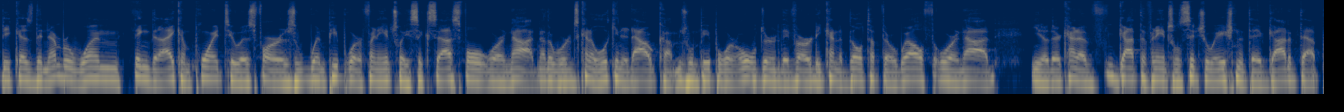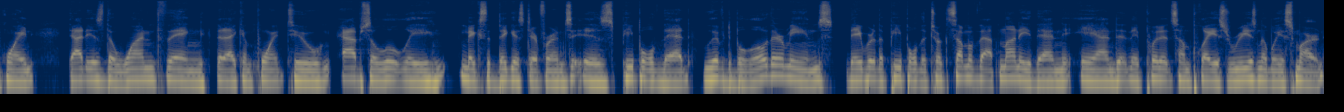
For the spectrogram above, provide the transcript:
because the number one thing that I can point to as far as when people are financially successful or not, in other words, kind of looking at outcomes when people are older, they've already kind of built up their wealth or not, you know, they're kind of got the financial situation that they've got at that point. That is the one thing that I can point to absolutely makes the biggest difference is people that lived below their means. They were the people that took some of that money then and they put it someplace reasonably smart.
